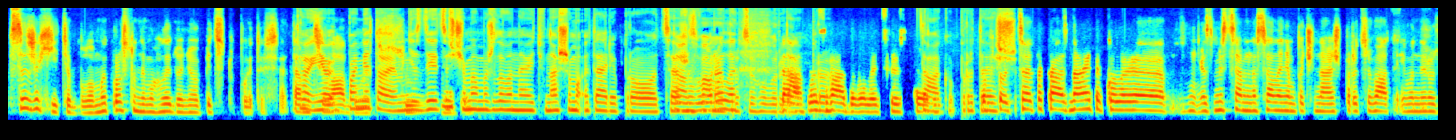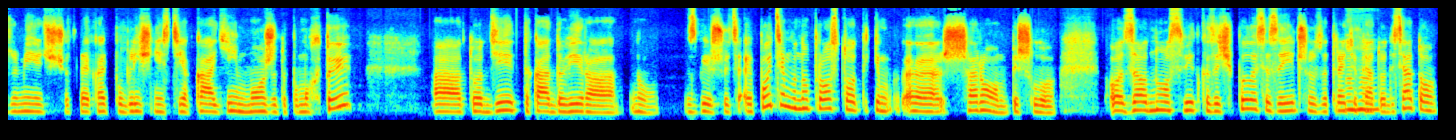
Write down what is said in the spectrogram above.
це жахіття було. Ми просто не могли до нього підступитися. Там так, тіла я пам'ятаю. Були... Мені здається, що ми можливо навіть в нашому етері про це так, ж говорили. Про це говорили. Так, про... згадували цю історію. Так, про те, тобто, що... це така, знаєте, коли з місцевим населенням починаєш працювати, і вони розуміють, що це якась публічність, яка їм може допомогти. А тоді така довіра, ну. Збільшується, а потім воно просто таким е, шаром пішло. От За одного свідка зачепилося, за іншого, за третього, п'ятого, десятого.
